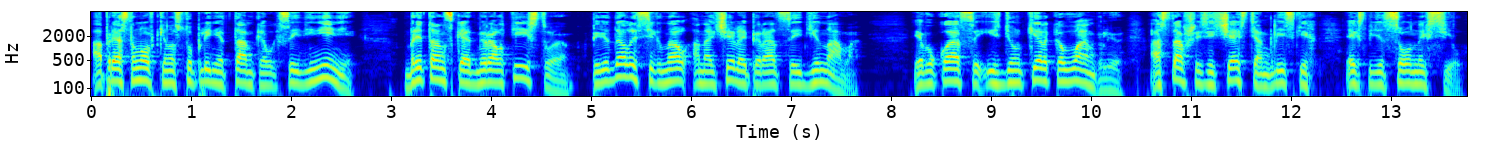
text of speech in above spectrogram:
о приостановке наступления танковых соединений, британское адмиралтейство передало сигнал о начале операции «Динамо», эвакуации из Дюнкерка в Англию, оставшейся части английских экспедиционных сил.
